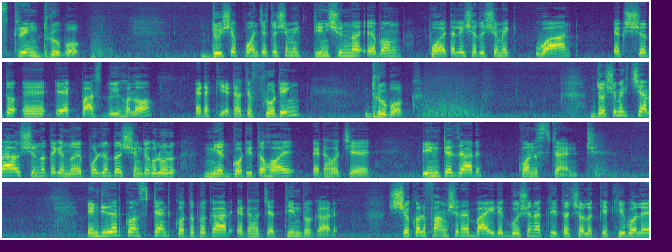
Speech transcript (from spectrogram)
স্ট্রিং ধ্রুবক। দুইশো পঞ্চাশ দশমিক তিন শূন্য এবং পঁয়তাল্লিশ দশমিক ওয়ান, একশত এক পাঁচ দুই হলো এটা কি? এটা হচ্ছে ফ্লোটিং ধ্রুবক। দশমিক ছাড়া শূন্য থেকে নয় পর্যন্ত সংখ্যাগুলোর নিয়ে গঠিত হয়। এটা হচ্ছে ইন্টেজার কনস্ট্যান্ট ইন্টিজার কনস্ট্যান্ট কত প্রকার? এটা হচ্ছে তিন প্রকার। সকল ফাংশনের বাইরে ঘোষণাকৃত চলককে কী বলে?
